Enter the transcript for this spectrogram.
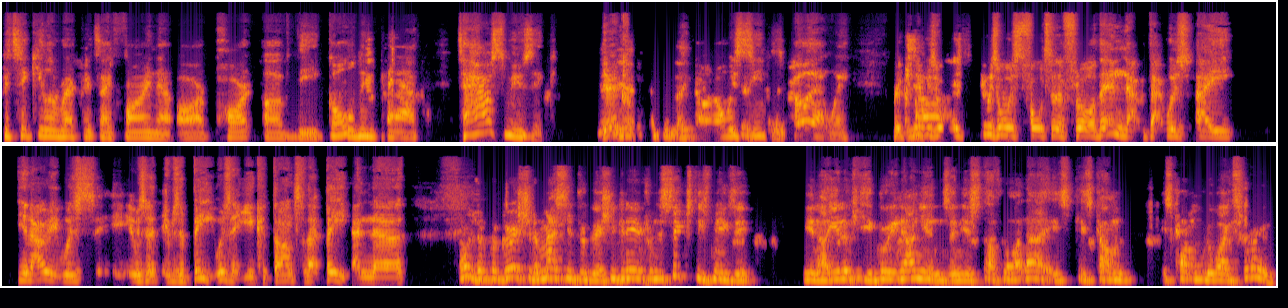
particular records I find that are part of the golden path to house music. Yeah, yeah, You know, it always seems to go that way. because it was always, it was always fall to the floor. Then that that was a, you know, it was it was a it was a beat, wasn't it? You could dance to that beat, and uh, That was a progression, a massive progression. You can hear it from the '60s music. You know, you look at your Green Onions and your stuff like that. It's, it's come, it's come all the way through.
